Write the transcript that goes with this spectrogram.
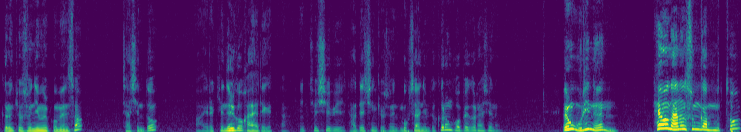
그런 교수님을 보면서 자신도 아, 이렇게 늙어 가야 되겠다. 70이 다 되신 교수님 목사님도 그런 고백을 하시는 거예요. 여러분 우리는 태어나는 순간부터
